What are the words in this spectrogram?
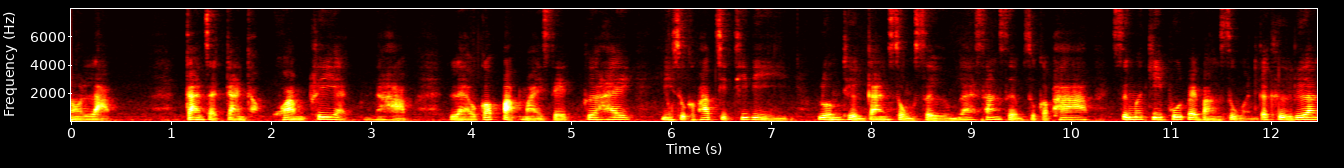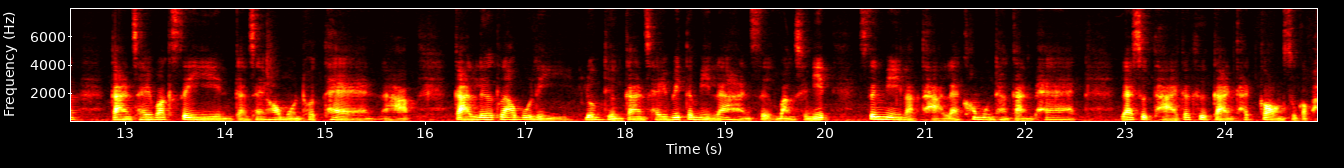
นอนหลับ การจัดการกับความเครียดนะครับ แล้วก็ปรับ mindset เพื่อให้มีสุขภาพจิตที่ดี รวมถึงการส่งเสริมและสร้างเสริมสุขภาพ ซึ่งเมื่อกี้พูดไปบางส่วนก็คือเรื่องการใช้วัคซีน การใช้ฮอร์โมนทดแทนนะครับ การเลิกเหล้าบุหรี่ รวมถึงการใช้วิตามินและอาหารเสริมบางชนิด ซึ่งมีหลักฐานและข้อมูลทางการแพทย์ และสุดท้ายก็คือการคัดกรองสุขภ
